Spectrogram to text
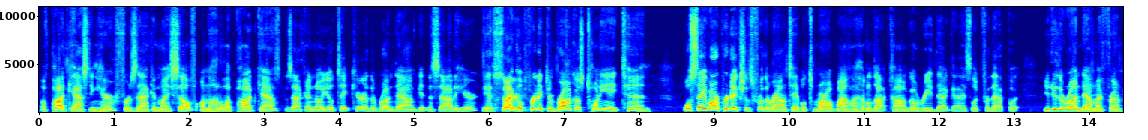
of podcasting here for zach and myself on the huddle up podcast. Zach i know you'll take care of the rundown getting us out of here. Yes sir. michael predicting broncos 28-10 we'll save our predictions for the roundtable tomorrow at milehighhuddle.com go read that guys. Look for that but you do the rundown my friend.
